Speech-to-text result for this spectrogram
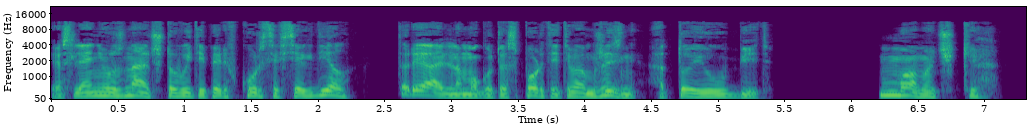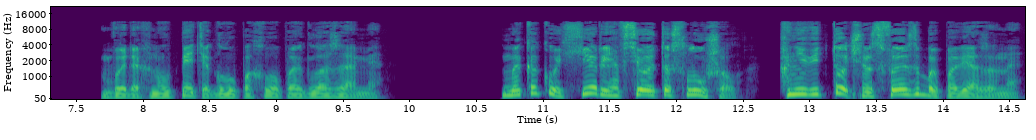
Если они узнают, что вы теперь в курсе всех дел, то реально могут испортить вам жизнь, а то и убить. «Мамочки!» — выдохнул Петя, глупо хлопая глазами. «На какой хер я все это слушал? Они ведь точно с ФСБ повязаны».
